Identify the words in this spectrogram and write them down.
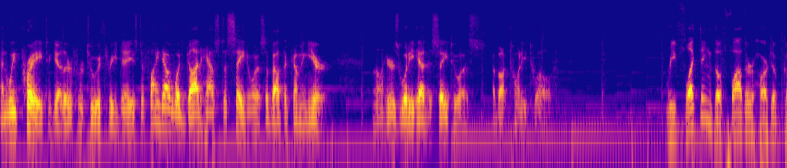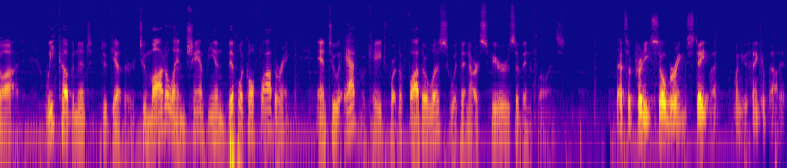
and we pray together for two or three days to find out what God has to say to us about the coming year. Well, here's what He had to say to us about 2012. Reflecting the Father heart of God, we covenant together to model and champion biblical fathering and to advocate for the fatherless within our spheres of influence. That's a pretty sobering statement when you think about it.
